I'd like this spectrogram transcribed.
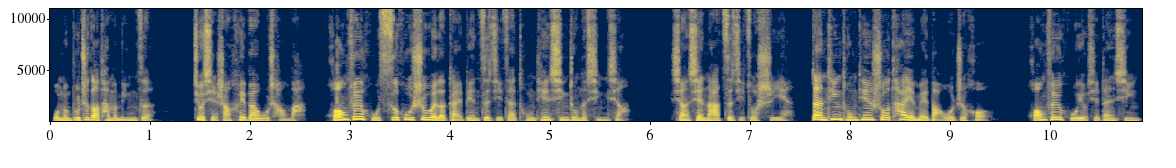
我们不知道他们名字，就写上黑白无常吧。黄飞虎似乎是为了改变自己在童天心中的形象，想先拿自己做实验。但听童天说他也没把握之后，黄飞虎有些担心，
